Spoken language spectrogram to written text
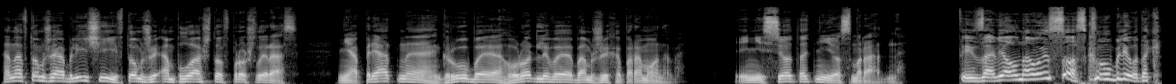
Она в том же обличии и в том же амплуа, что в прошлый раз. Неопрятная, грубая, уродливая бомжиха Парамонова. И несет от нее смрадно. «Ты завел новую соску, ублюдок!»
